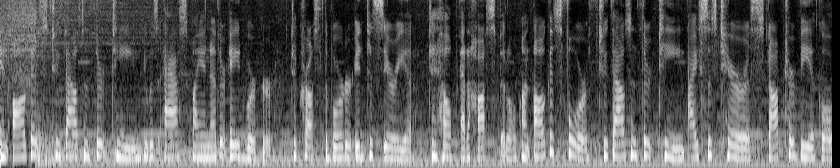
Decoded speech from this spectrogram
In August 2013, he was asked by another aid worker to cross the border into Syria to help at a hospital. On August 4, 2013, ISIS terrorists stopped her vehicle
